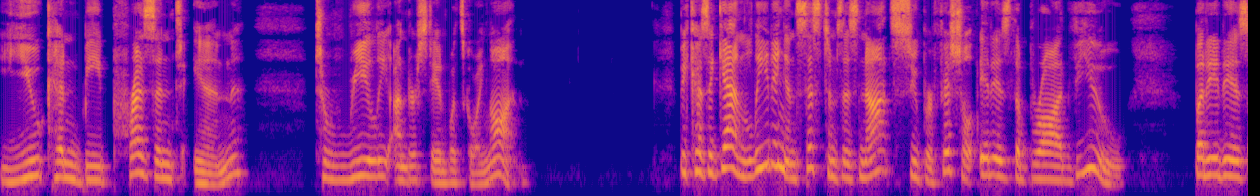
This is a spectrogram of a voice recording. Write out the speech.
you can be present in to really understand what's going on. Because again, leading in systems is not superficial, it is the broad view. But it is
